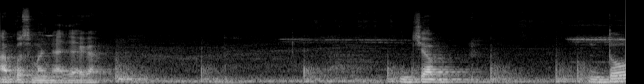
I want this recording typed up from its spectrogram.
आपको समझ में आ जाएगा। जब दो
